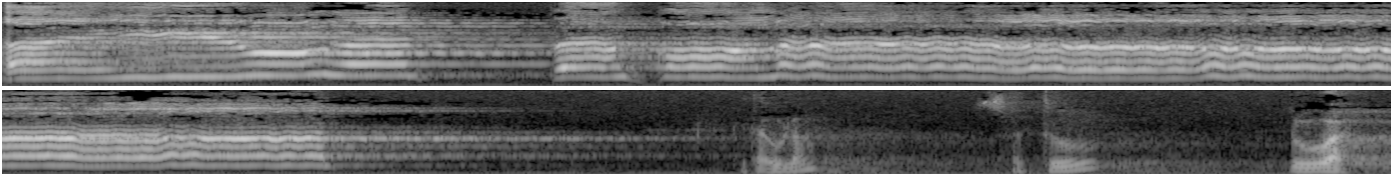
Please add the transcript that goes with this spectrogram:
أيها الثقلان kita ulang. Satu, dua.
